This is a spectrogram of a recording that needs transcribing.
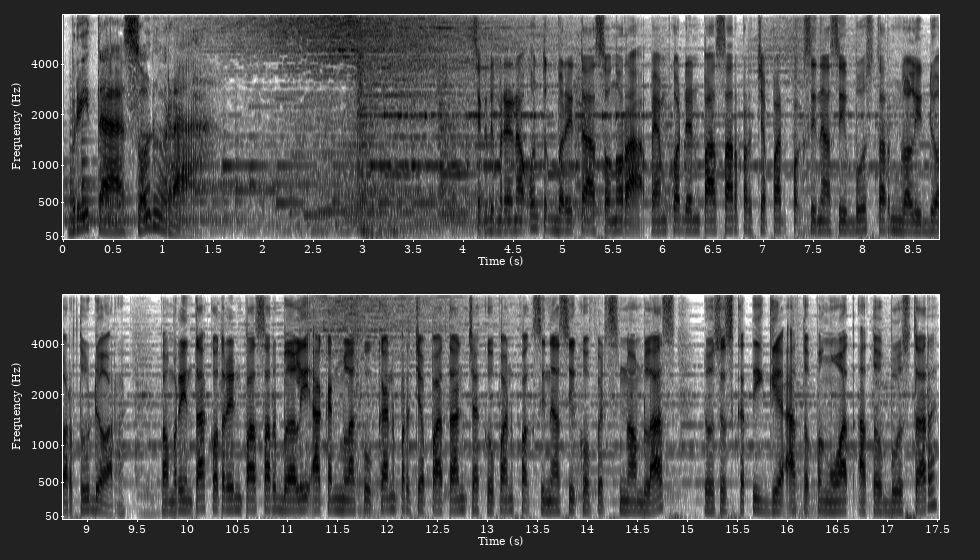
Berita Sonora. Sekde Merena untuk berita Sonora, Pemkot Denpasar percepat vaksinasi booster melalui door to door. Pemerintah Kota Denpasar Bali akan melakukan percepatan cakupan vaksinasi COVID-19 dosis ketiga atau penguat atau booster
